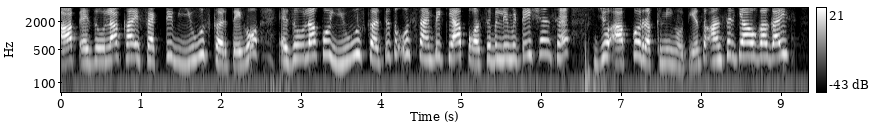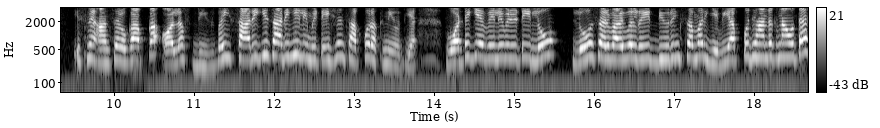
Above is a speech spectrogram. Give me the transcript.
आप एजोला का इफ़ेक्टिव यूज़ करते हो एजोला को यूज़ करते हो तो उस टाइम पे क्या पॉसिबल लिमिटेशंस हैं जो आपको रखनी होती है? तो आंसर क्या होगा गाइस इसमें आंसर होगा आपका ऑल ऑफ़ दीज भाई, सारी की सारी ही लिमिटेशंस आपको रखनी होती है। वाटर की availability low low survival rate during summer ये भी आपको ध्यान रखना होता है।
